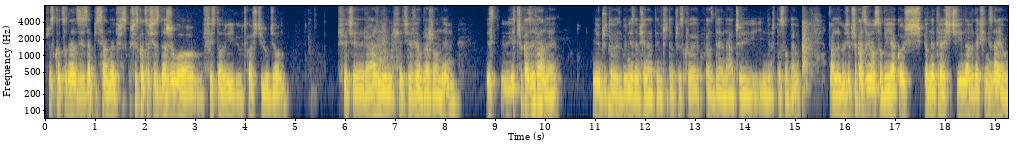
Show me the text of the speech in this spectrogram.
Wszystko, co nas jest zapisane, wszystko, wszystko, co się zdarzyło w historii ludzkości ludziom, w świecie realnym, w świecie wyobrażonym, jest, jest przekazywane. Nie wiem, czy to jest, bo nie znam się na tym, czy to przez kwa- kwas DNA, czy innym sposobem, ale ludzie przekazują sobie jakoś pewne treści, nawet jak się nie znają,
